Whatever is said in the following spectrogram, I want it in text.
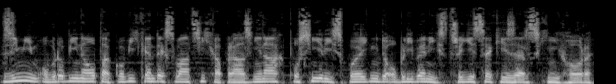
V zimním období naopak o víkendech, svácích a prázdninách posílí spojení do oblíbených středisek Jizerských hor.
